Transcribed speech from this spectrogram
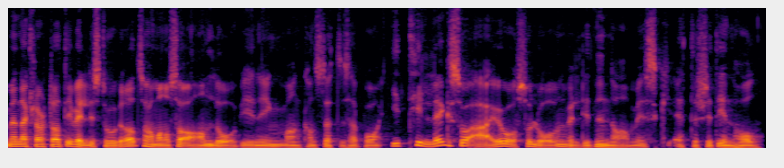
Men det er klart at i veldig stor grad så har man også annen lovgivning man kan støtte seg på. I tillegg så er jo også loven veldig dynamisk etter sitt innhold.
